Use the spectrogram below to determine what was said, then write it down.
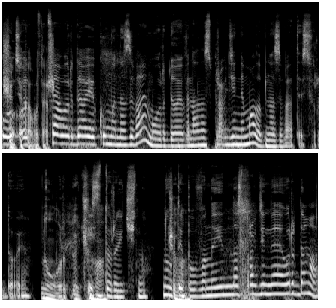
Що цікаво, теж. ця орда, яку ми називаємо ордою, вона насправді не мала б називатись ордою. Ну, ор... чого? Історично. Ну, чого? типу, вони насправді не орда.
